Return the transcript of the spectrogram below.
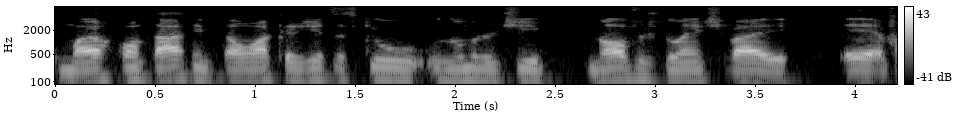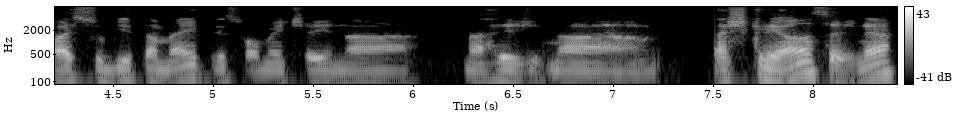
o maior contato. Então, acredita que o, o, número de novos doentes vai, é, vai subir também, principalmente aí na, na, na das crianças, né?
